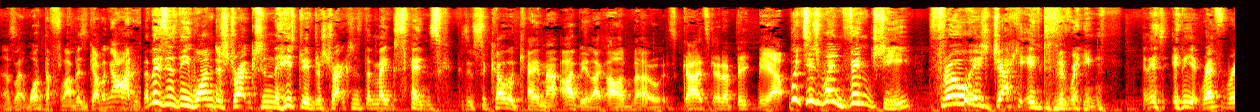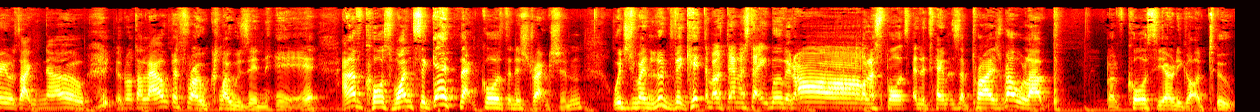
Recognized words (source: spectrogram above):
I was like, what the flub is going on? But this is the one distraction in the history of distractions that makes sense. Because if Sikoa came out, I'd be like, oh no, this guy's gonna beat me up. Which is when Vinci threw his jacket into the ring. And this idiot referee was like, no, you're not allowed to throw clothes in here. And of course, once again, that caused a distraction, which is when Ludwig hit the most devastating move in all of sports entertainment surprise roll up. But of course, he only got a two.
